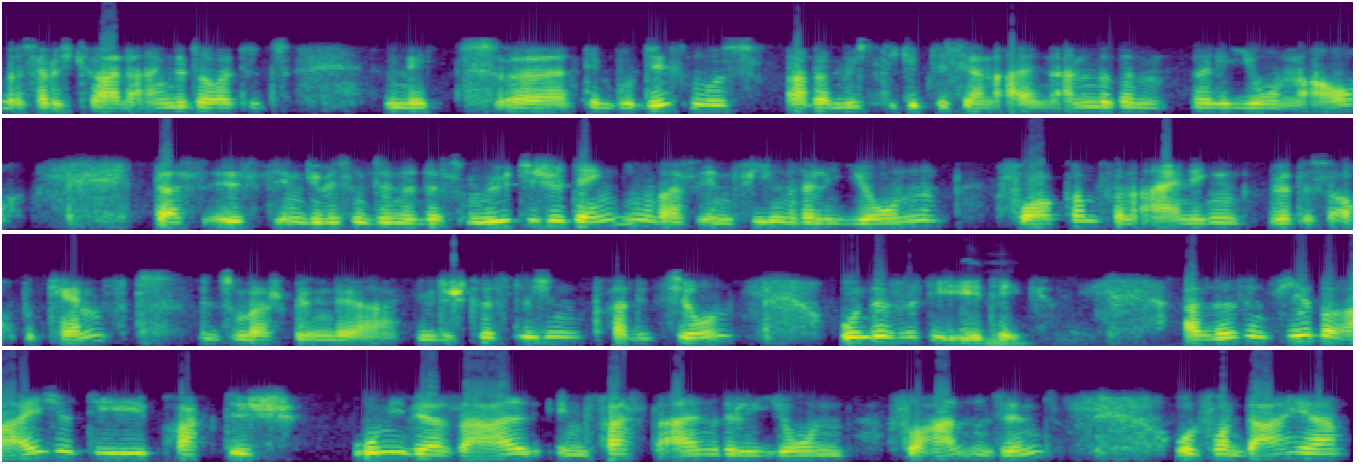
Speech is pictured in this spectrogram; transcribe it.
das habe ich gerade angedeutet mit äh, dem Buddhismus, aber Mystik gibt es ja in allen anderen Religionen auch. Das ist in gewissem Sinne das mythische Denken, was in vielen Religionen vorkommt. Von einigen wird es auch bekämpft, wie zum Beispiel in der jüdisch-christlichen Tradition. Und das ist die Ethik. Also das sind vier Bereiche, die praktisch universal in fast allen Religionen vorhanden sind. Und von daher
